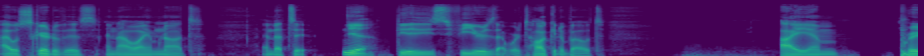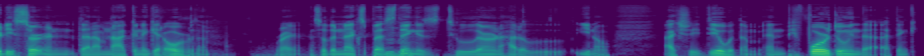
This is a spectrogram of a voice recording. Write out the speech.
i was scared of this and now i am not and that's it Yeah. these fears that we're talking about i am pretty certain that i'm not going to get over them right and so the next best Mhm. thing is to learn how to you know actually deal with them. And before doing that i think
